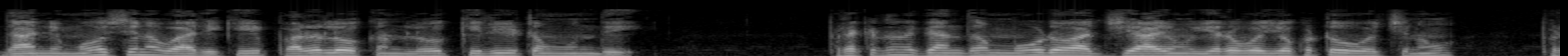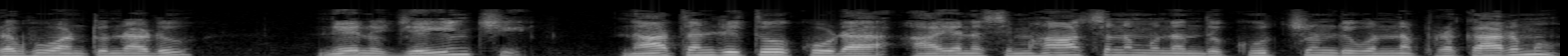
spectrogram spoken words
దాన్ని మోసిన వారికి పరలోకంలో కిరీటం ఉంది. ప్రకటన గ్రంథం మూడో అధ్యాయం ఇరవై ఒకటో వచనం ప్రభు అంటున్నాడు నేను జయించి నా తండ్రితో కూడా ఆయన సింహాసనమునందు కూర్చుండి ఉన్న ప్రకారము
